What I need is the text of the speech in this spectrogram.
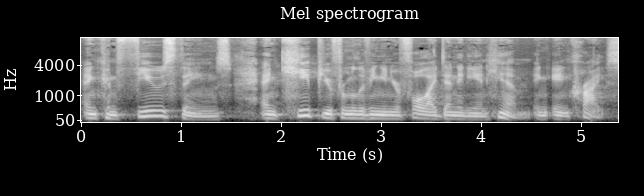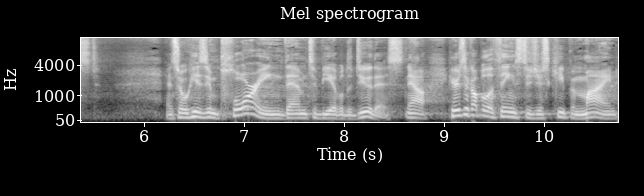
and confuse things and keep you from living in your full identity in Him, in, in Christ. And so he's imploring them to be able to do this. Now, here's a couple of things to just keep in mind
